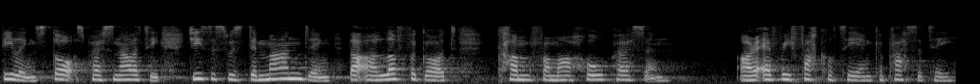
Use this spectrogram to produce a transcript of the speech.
feelings, thoughts, personality. Jesus was demanding that our love for God come from our whole person, our every faculty and capacity.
